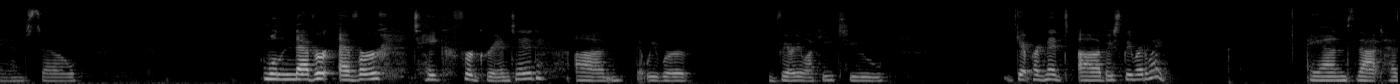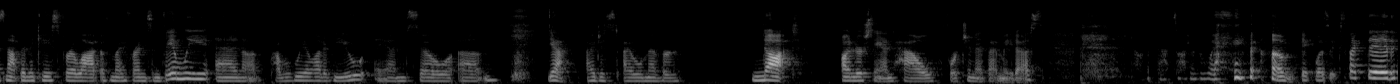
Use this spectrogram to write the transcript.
And so we'll never ever take for granted um, that we were very lucky to get pregnant uh, basically right away. And that has not been the case for a lot of my friends and family and uh, probably a lot of you. And so, um, yeah, I just, I will never not understand how fortunate that made us. Now that that's out of the way, um, it was expected.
